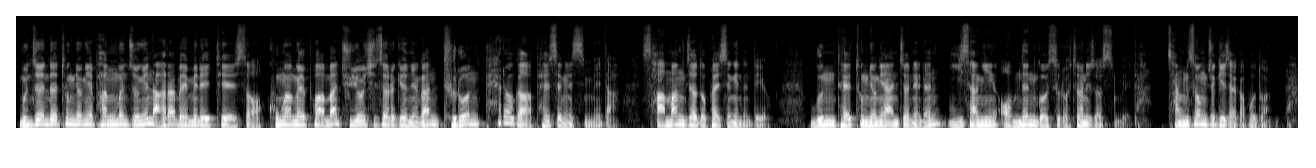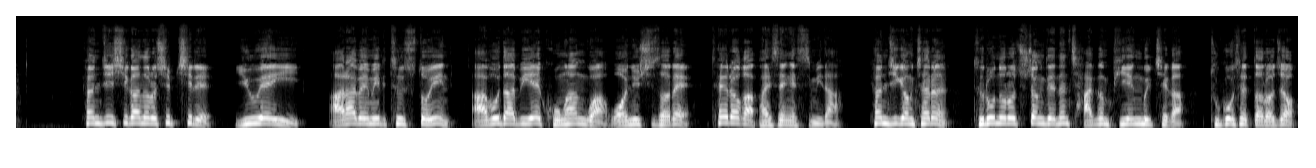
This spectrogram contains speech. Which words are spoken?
문재인 대통령이 방문 중인 아랍에미레이트에서 공항을 포함한 주요 시설을 겨냥한 드론 테러가 발생했습니다. 사망자도 발생했는데요. 문 대통령의 안전에는 이상이 없는 것으로 전해졌습니다. 장성주 기자가 보도합니다. 현지 시간으로 17일 UAE 아랍에미리트 수도인 아부다비의 공항과 원유 시설에 테러가 발생했습니다. 현지 경찰은 드론으로 추정되는 작은 비행 물체가 두 곳에 떨어져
